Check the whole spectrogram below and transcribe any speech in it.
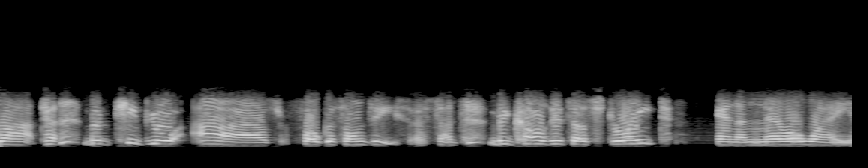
right, but keep your eyes focused on Jesus because it's a straight and a narrow way.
